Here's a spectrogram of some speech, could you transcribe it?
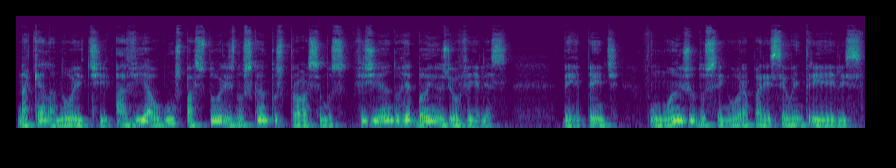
Naquela noite havia alguns pastores nos campos próximos, vigiando rebanhos de ovelhas. De repente, um anjo do Senhor apareceu entre eles,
